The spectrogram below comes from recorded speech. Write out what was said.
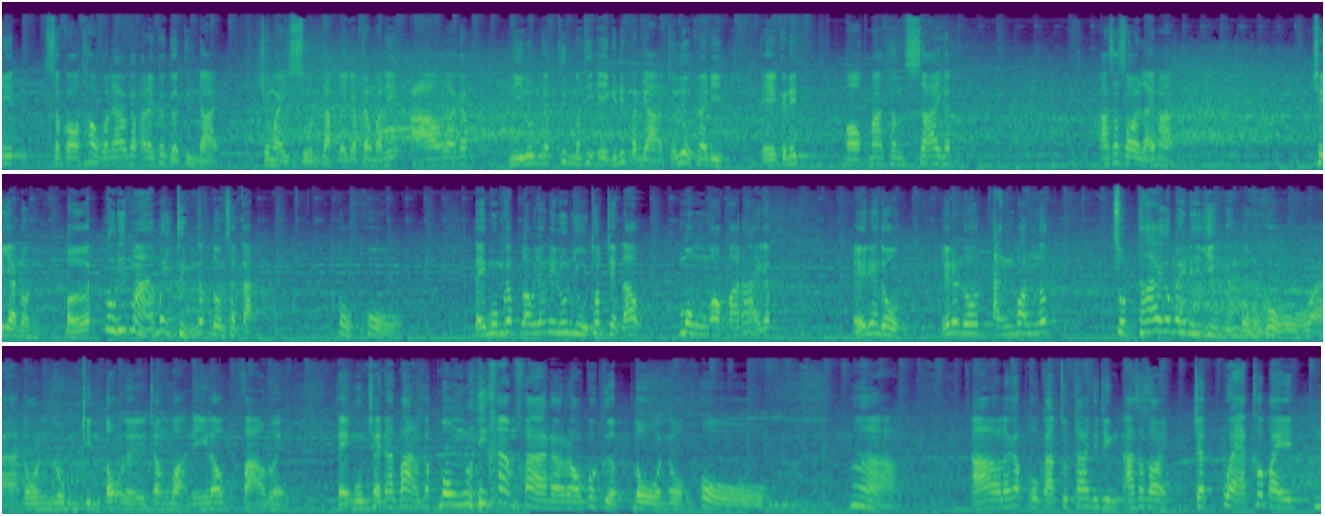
สกอร์เท่ากันแล้วครับอะไรก็เกิดขึ้นได้ เชียงใหม่สวนกลับเลยครับจังหวะนี้เอาละครับมีลุ้นครับขึ้นมาที่เอกนิตปัญญาจะเลือกใครดี เอกนิตออกมาทางซ้ายครับอาซาซอยไหลมา ชยานนท์เปิดลูกนิดมาไม่ถึงครับโดนสกัด โอ้โหเตะมุมครับเรายังได้ลุ้นอยู่ทดเจ็บแล้วมงออกมาได้ครับ เอเลียนโด เอเลียนโดแต่งบอลแล้วสุดท้ายก็ไม่ได้ยิงครับโอ้โหโดนรุมกินโต๊ะเลยจังหวะนี้แล้วฝ่าวด้วยเตะมุมชัยนาทบ้างแล้วครับมงลุยข้ามคานนะเราก็เกือบโดนโอ้โหว้าเอาแล้วครับโอกาสสุดท้ายจริงๆอาซาซอย จะแหวกเข้าไป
